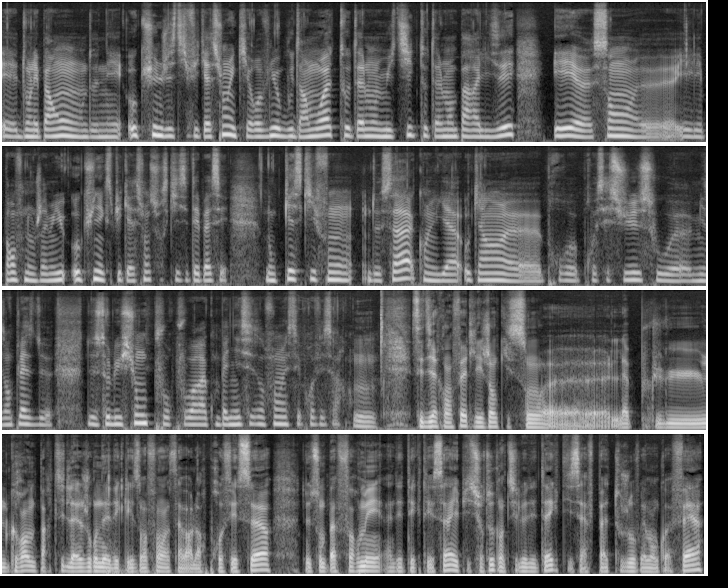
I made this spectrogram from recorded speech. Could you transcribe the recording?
et dont les parents ont donné aucune justification et qui est revenue au bout d'un mois totalement mutique, totalement paralysée et euh, sans et les parents n'ont jamais eu aucune explication sur ce qui s'était passé. Donc qu'est-ce qu'ils font de ça quand il n'y a aucun euh, processus ou euh, mise en place de, de, solutions pour pouvoir accompagner ses enfants et ses professeurs. Mmh. C'est dire qu'en fait, les gens qui sont euh, la plus grande partie de la journée avec les enfants, à savoir leurs professeurs, ne sont pas formés à détecter ça. Et puis surtout, quand ils le détectent, ils savent pas toujours vraiment quoi faire.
